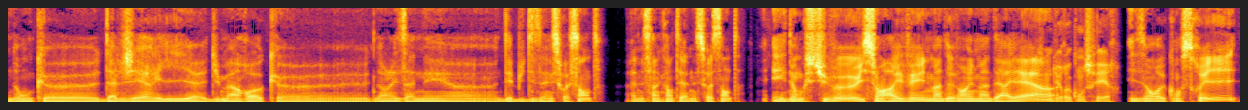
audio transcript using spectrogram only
donc d'Algérie, du Maroc dans les années début des années 60, années 50 et années 60. Et donc, si tu veux, ils sont arrivés une main devant, une main Ils derrière. ont dû reconstruire. Ils ont reconstruit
